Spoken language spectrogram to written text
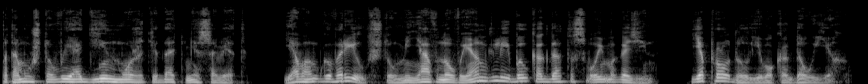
Потому что вы один можете дать мне совет. Я вам говорил, что у меня в Новой Англии был когда-то свой магазин. Я продал его, когда уехал.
